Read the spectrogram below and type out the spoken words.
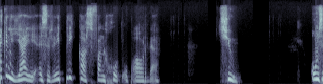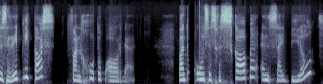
ek en jy is replikas van God op aarde. Sjoe. Ons is replikas van God op aarde. Want ons is geskape in sy beeld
